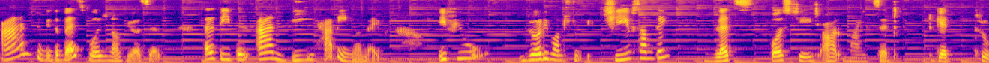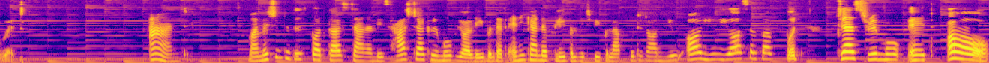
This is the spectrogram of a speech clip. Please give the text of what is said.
and to be the best version of yourself. Help people and be happy in your life. If you really wanted to achieve something, let's first change our mindset to get through it. And my mission to this podcast channel is hashtag remove your label that any kind of label which people have put it on you or you yourself have put, just remove it off.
